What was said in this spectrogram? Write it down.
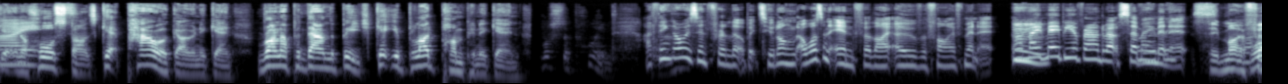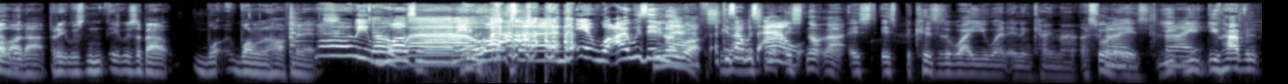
get in a horse stance. Get power going again. Run up and down the beach. Get your blood pumping again. What's the point? I think I was in for a little bit too long. I wasn't in for like over five minutes, or may- maybe around about seven Maybe. minutes. It might have felt would- like that, but it was n- it was about wha- one and a half minutes. No, it Oh, wasn't. wow. It wasn't. It wa- I was in you know there what? because See, I was it's not- out. it's not that. It's it's because of the way you went in and came out. That's all Right, it is. You, right. you you haven't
